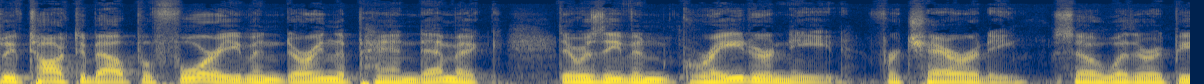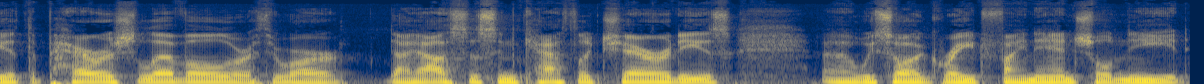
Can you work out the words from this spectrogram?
we've talked about before, even during the pandemic, there was even greater need for charity. So, whether it be at the parish level or through our diocesan Catholic charities, uh, we saw a great financial need.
